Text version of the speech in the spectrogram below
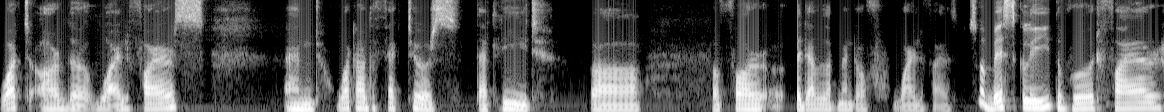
what are the wildfires and what are the factors that lead uh, Uh, for uh, the development of wildfires. So basically the word fire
